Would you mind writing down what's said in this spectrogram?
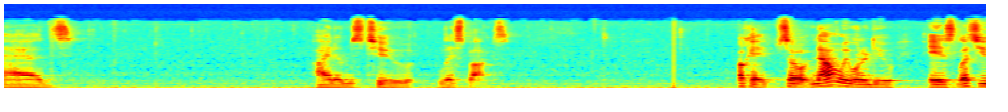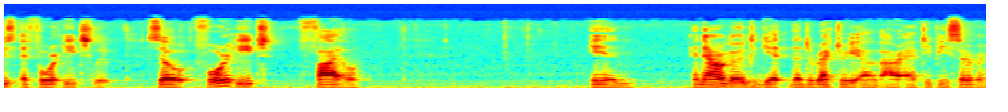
Adds items to list box. Okay, so now what we want to do is let's use a for each loop. So for each file in, and now we're going to get the directory of our FTP server.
